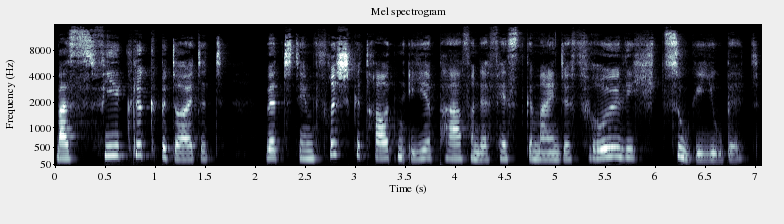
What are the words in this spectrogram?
was viel Glück bedeutet, wird dem frisch getrauten Ehepaar von der Festgemeinde fröhlich zugejubelt.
